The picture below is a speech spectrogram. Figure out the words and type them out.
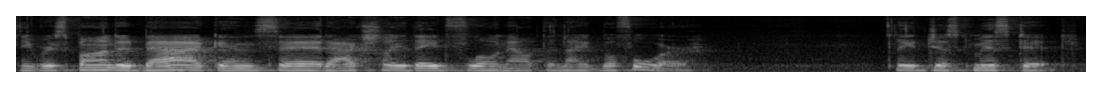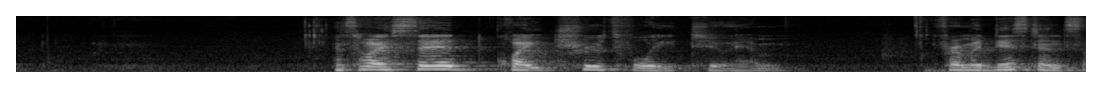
He responded back and said actually they'd flown out the night before. They'd just missed it. And so I said quite truthfully to him, from a distance,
